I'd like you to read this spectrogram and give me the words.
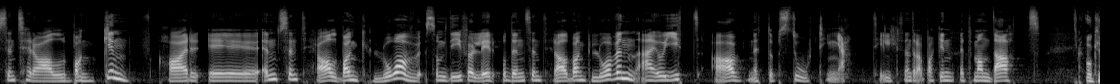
sentralbanken har eh, en sentralbanklov som de følger, og den sentralbankloven er jo gitt av nettopp Stortinget til sentralbanken, et mandat. Ok,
